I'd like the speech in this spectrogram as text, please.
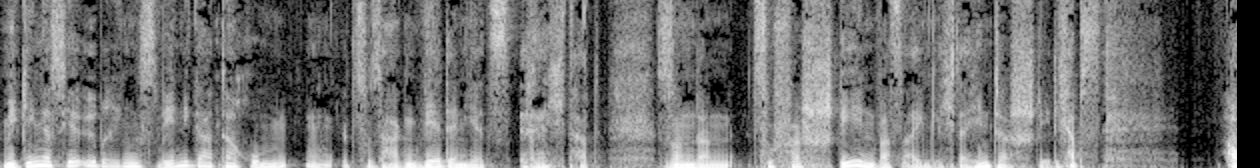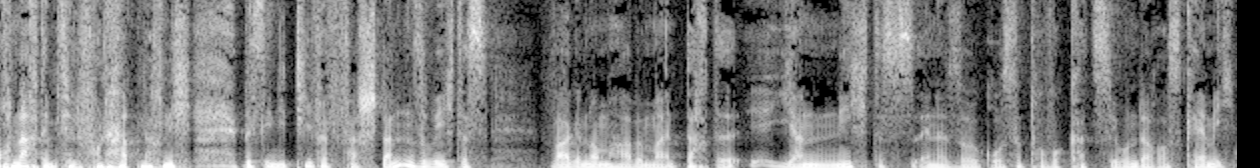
Mir ging es hier übrigens weniger darum zu sagen, wer denn jetzt recht hat, sondern zu verstehen, was eigentlich dahinter steht. Ich habe es auch nach dem Telefonat noch nicht bis in die Tiefe verstanden, so wie ich das wahrgenommen habe, meint, dachte Jan nicht, dass eine so große Provokation daraus käme. Ich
